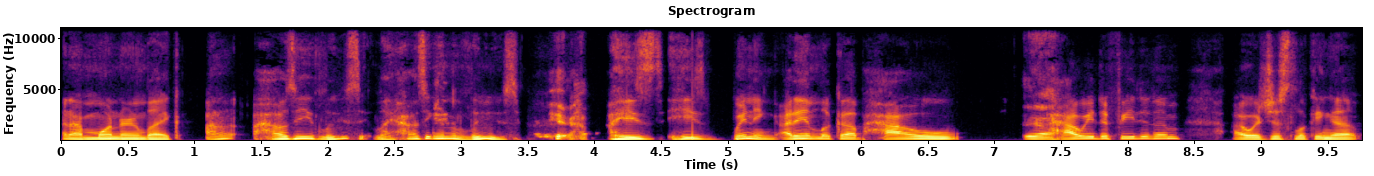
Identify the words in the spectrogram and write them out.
and I'm wondering like I don't how's he losing? Like how's he gonna lose? Yeah. He's he's winning. I didn't look up how Yeah. how he defeated him. I was just looking up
